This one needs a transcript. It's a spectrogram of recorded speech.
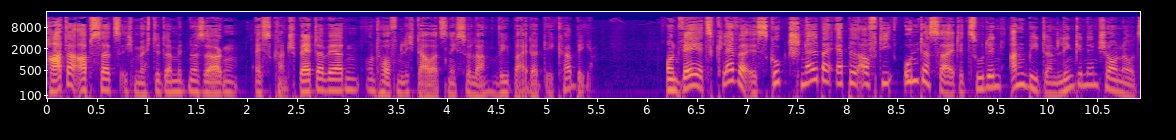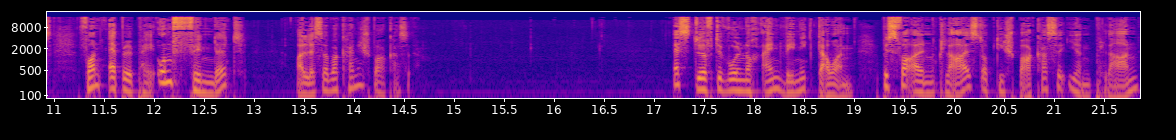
Harter Absatz, ich möchte damit nur sagen, es kann später werden und hoffentlich dauert es nicht so lang wie bei der DKB. Und wer jetzt clever ist, guckt schnell bei Apple auf die Unterseite zu den Anbietern, Link in den Show Notes, von Apple Pay und findet alles aber keine Sparkasse. Es dürfte wohl noch ein wenig dauern, bis vor allem klar ist, ob die Sparkasse ihren Plan,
